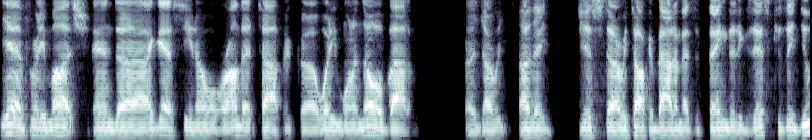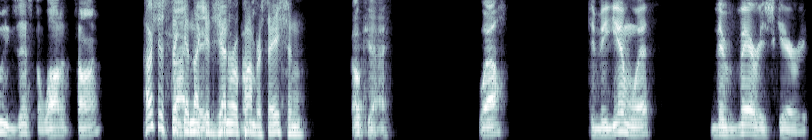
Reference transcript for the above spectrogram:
Yeah, pretty much. And uh, I guess you know we're on that topic. Uh, what do you want to know about them? Uh, are, we, are they just are we talking about them as a thing that exists? Because they do exist a lot of the time. I was just In fact, thinking like a general conversation. Okay. Well, to begin with, they're very scary.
